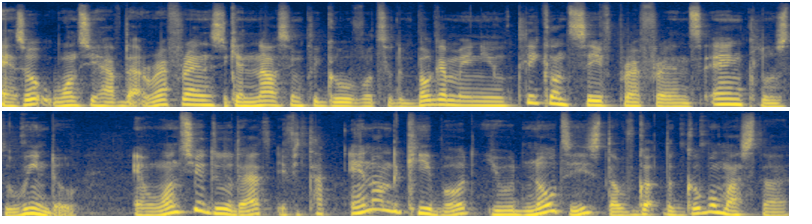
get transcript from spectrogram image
And so once you have that reference, you can now simply go over to the burger menu, click on save preference and close the window. And once you do that, if you tap N on the keyboard, you would notice that we've got the Gobo Master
